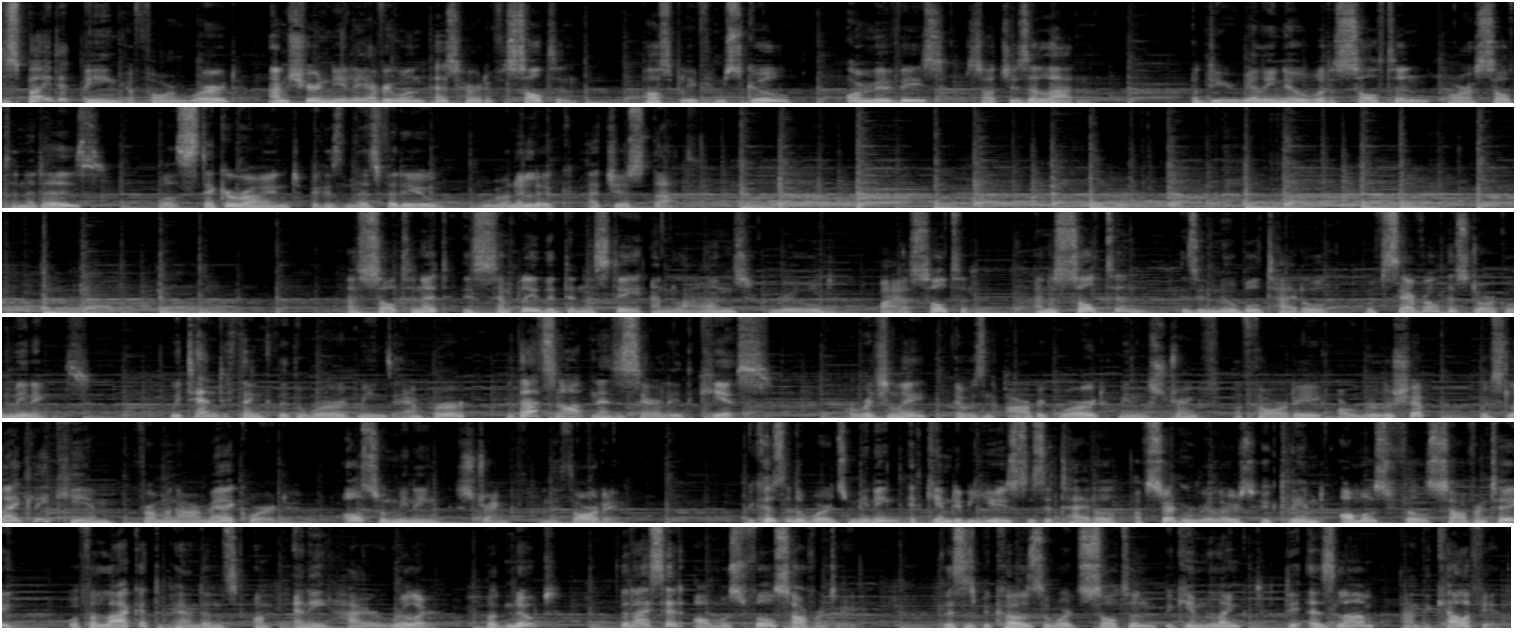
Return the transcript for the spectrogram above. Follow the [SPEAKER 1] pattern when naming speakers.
[SPEAKER 1] Despite it being a foreign word, I'm sure nearly everyone has heard of a sultan, possibly from school or movies such as Aladdin. But do you really know what a sultan or a sultanate is? Well stick around because in this video we're going to look at just that. A sultanate is simply the dynasty and lands ruled by a sultan and a sultan is a noble title with several historical meanings. We tend to think that the word means emperor, but that's not necessarily the case. Originally, it was an Arabic word meaning strength, authority, or rulership, which likely came from an Aramaic word, also meaning strength and authority. Because of the word's meaning, it came to be used as a title of certain rulers who claimed almost full sovereignty with a lack of dependence on any higher ruler. But note that I said almost full sovereignty, this is because the word sultan became linked to Islam and the Caliphate.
